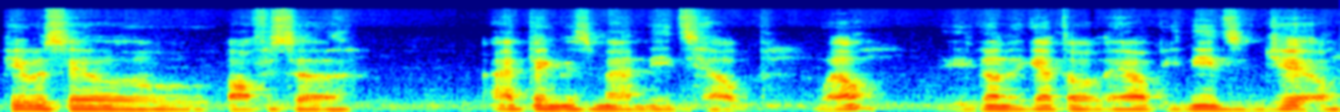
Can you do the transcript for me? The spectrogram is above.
people say, oh, officer, I think this man needs help. Well, he's going to get all the help he needs in jail.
